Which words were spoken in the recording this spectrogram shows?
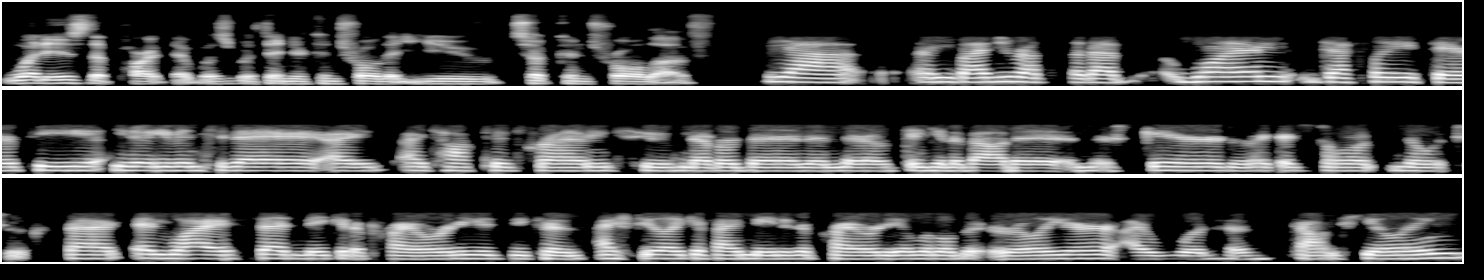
what is the part that was within your control that you took control of? Yeah, I'm glad you brought that up. One, definitely therapy. You know, even today, I I talk to friends who've never been and they're thinking about it and they're scared or like I just don't know what to expect. And why I said make it a priority is because I feel like if I made it a priority a little bit earlier, I would have found healing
